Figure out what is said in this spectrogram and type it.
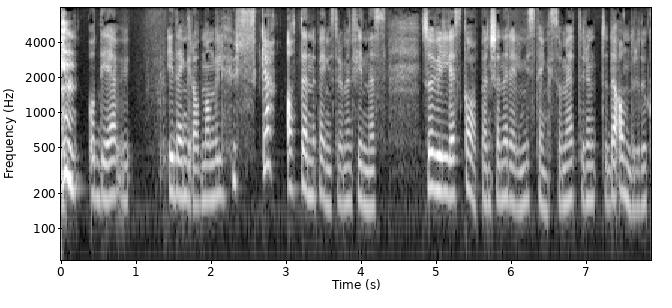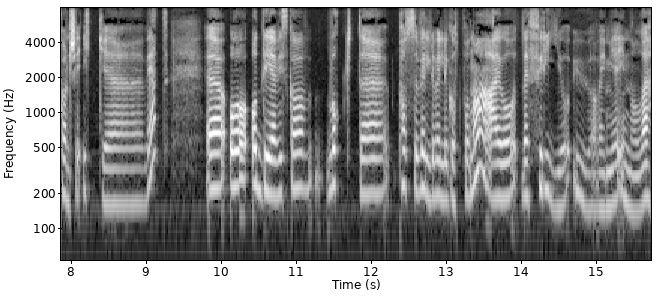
og det i den grad man vil huske at denne pengestrømmen finnes, så vil det skape en generell mistenksomhet rundt det andre du kanskje ikke vet. Eh, Og, og det vi skal vokte, passe veldig veldig godt på nå, er jo det frie og uavhengige innholdet.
